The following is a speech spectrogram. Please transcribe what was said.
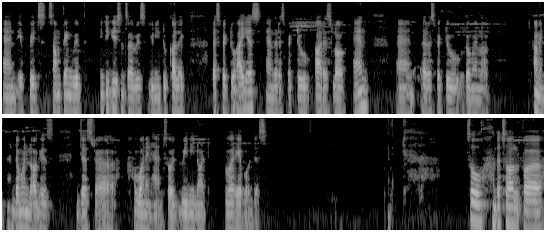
And if it's something with integration service, you need to collect respect to IS and the respect to RS log and and respect to domain log. I mean, domain log is just uh, one in hand, so we need not worry about this. so that's all for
